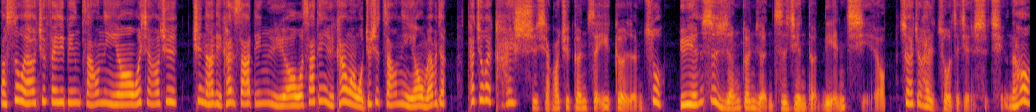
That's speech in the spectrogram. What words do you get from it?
老师，我要去菲律宾找你哦，我想要去去哪里看沙丁鱼哦，我沙丁鱼看完我就去找你哦。我们要不这样，他就会开始想要去跟这一个人做。语言是人跟人之间的连结哦，所以他就开始做这件事情。然后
